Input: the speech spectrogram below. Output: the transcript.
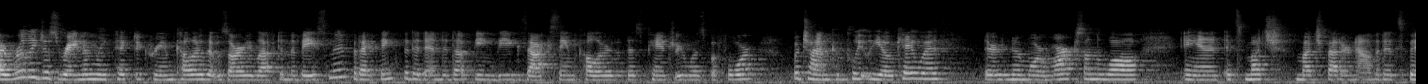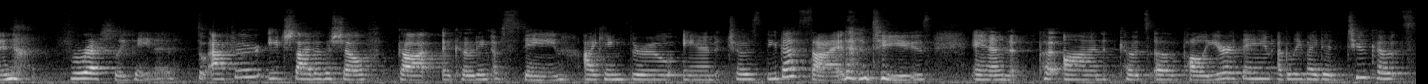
I really just randomly picked a cream color that was already left in the basement, but I think that it ended up being the exact same color that this pantry was before, which I'm completely okay with. There's no more marks on the wall and it's much, much better now that it's been freshly painted. So after each side of the shelf got a coating of stain, I came through and chose the best side to use and put on coats of polyurethane. I believe I did two coats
